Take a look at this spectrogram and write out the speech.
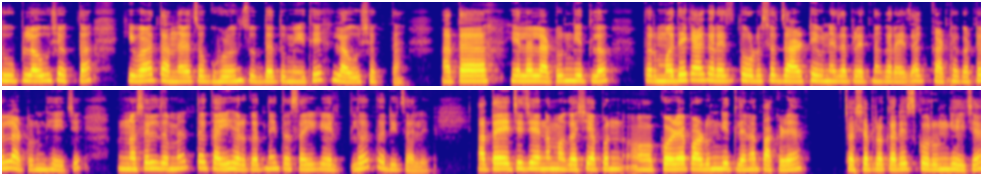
तूप लावू शकता किंवा तांदळाचं घोळणसुद्धा तुम्ही इथे लावू शकता. आता याला लाटून घेतलं तर मध्ये काय करायचं? थोडंसं जाड ठेवण्याचा प्रयत्न करायचा. काठं काठं लाटून घ्यायचे. नसेल जमत तर काही हरकत नाही तसंही घेतलं तरी चालेल. आता याचे जे आहे ना मगाशी आपण कळ्या पाडून घेतल्या ना पाकळ्या तशा प्रकारेच करून घ्यायच्या.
